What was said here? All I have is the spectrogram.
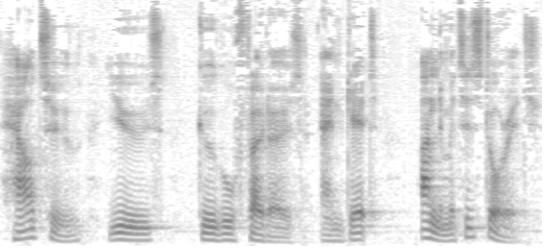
how to use Google Photos and get unlimited storage.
